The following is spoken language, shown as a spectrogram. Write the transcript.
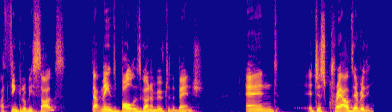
I think it'll be Suggs. That means Bol is going to move to the bench. And it just crowds everything.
